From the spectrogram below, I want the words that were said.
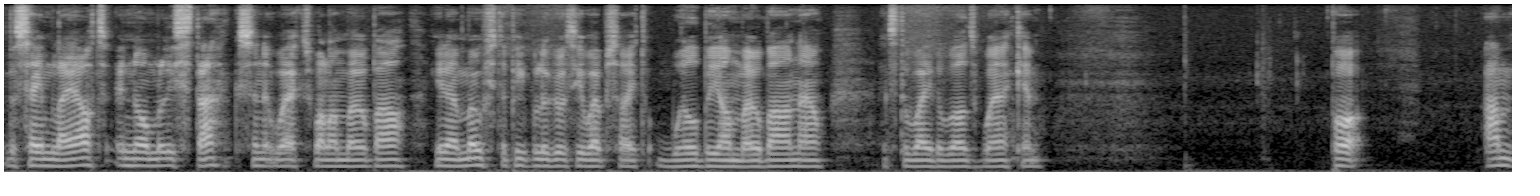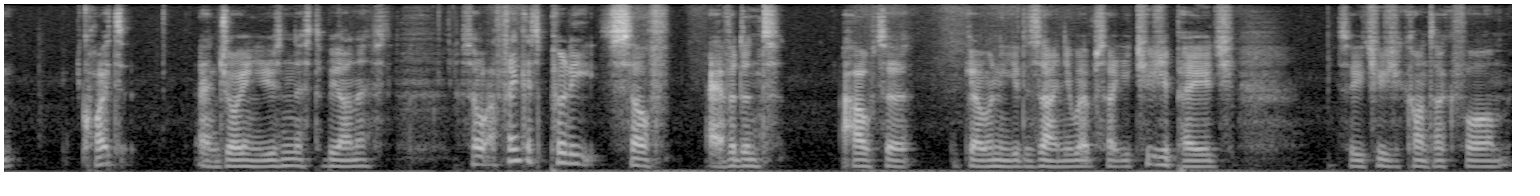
the same layout. It normally stacks and it works well on mobile. You know, most of the people who go to your website will be on mobile now. It's the way the world's working. But I'm quite enjoying using this to be honest. So I think it's pretty self-evident how to go in and you design your website. You choose your page, so you choose your contact form,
